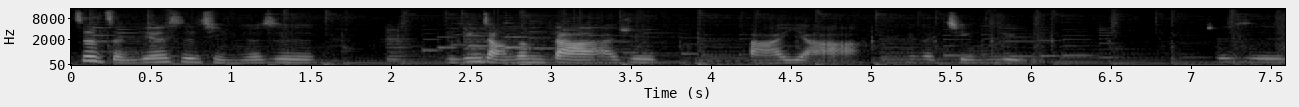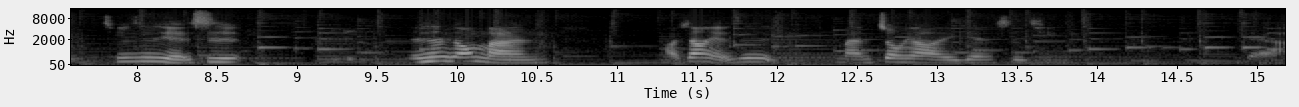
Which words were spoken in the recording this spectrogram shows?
这整件事情就是已经长这么大了，还去拔牙那个经历，就是其实也是人生中蛮好像也是蛮重要的一件事情。对啊，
